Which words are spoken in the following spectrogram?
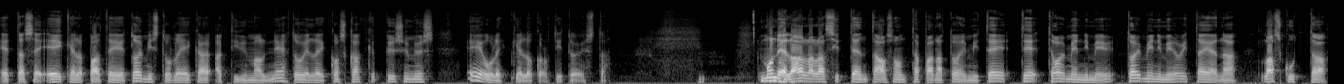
että se ei kelpaa teidän toimistolle eikä aktiivimallin ehdoille, koska ky- kysymys ei ole kellokorttitöistä. Monella alalla sitten taas on tapana toimia te, te, toiminimi, toiminimiyrittäjänä laskuttaa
